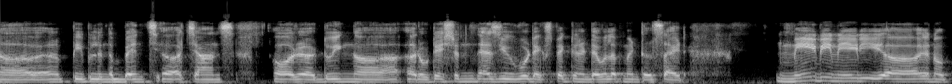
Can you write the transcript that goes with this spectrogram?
uh, people in the bench uh, a chance or uh, doing uh, a rotation as you would expect in a developmental side. Maybe, maybe uh, you know,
